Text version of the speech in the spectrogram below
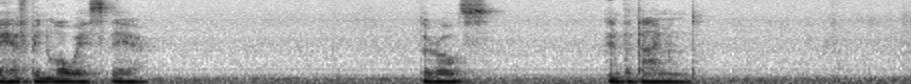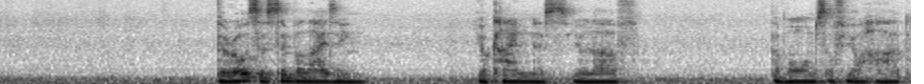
They have been always there. The rose and the diamond. The rose is symbolizing your kindness, your love, the warmth of your heart.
